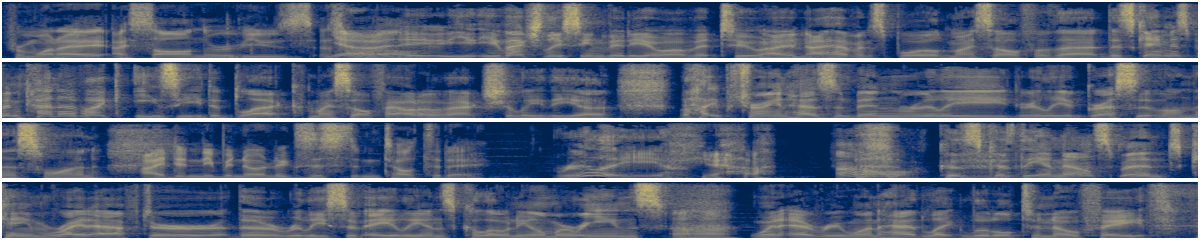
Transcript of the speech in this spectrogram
from what I, I saw in the reviews as yeah, well. Mm-hmm. you, you've actually seen video of it too. I, I haven't spoiled myself of that. This game has been kind of like easy to black myself out of. Actually, the uh, the hype train hasn't been really really aggressive on this one. I didn't even know it existed until today. Really? Yeah. Oh, because the announcement came right after the release of Aliens Colonial Marines, Uh-huh. when everyone had like little to no faith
